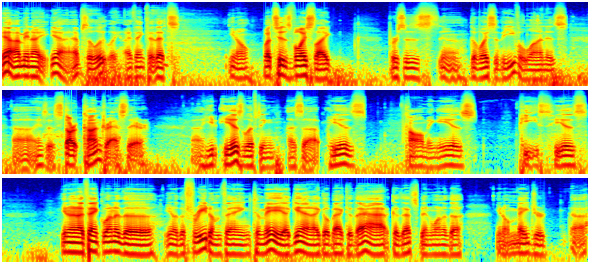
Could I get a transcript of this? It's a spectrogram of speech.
Yeah. I mean, I yeah, absolutely. I think that that's, you know, what's his voice like versus you know, the voice of the evil one is uh, is a stark contrast there. Uh, he he is lifting us up. He is calming. He is peace. He is, you know, and I think one of the you know the freedom thing to me again, I go back to that because that's been one of the, you know, major. Uh,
